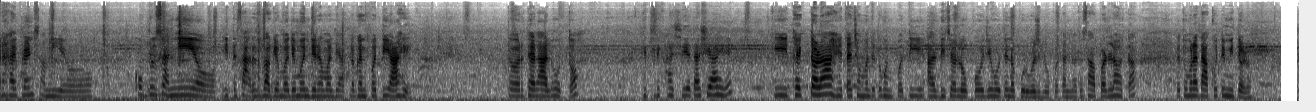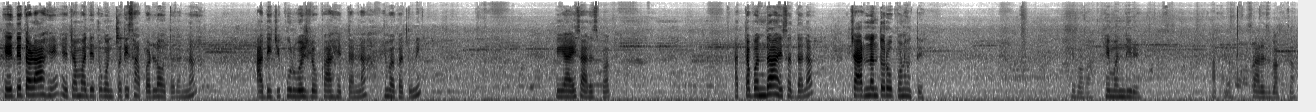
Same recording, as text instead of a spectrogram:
तर hi friends आम्ही खूप दिवसांनी इथे सारसबागेमध्ये मंदिरामध्ये आपलं गणपती आहे. तर त्याला आलो होतो. तिथली खासियत अशी आहे की इथे एक तळा आहे त्याच्यामध्ये तो गणपती आधीचे लोक जे होते ना पूर्वज लोक त्यांना तो सापडला होता. तर तुम्हाला दाखवते मी तळं. हे ते तळं आहे ह्याच्यामध्ये तो गणपती सापडला होता त्यांना. आधीची पूर्वज लोक आहेत त्यांना. हे बघा तुम्ही. हे आहे सारसबाग. आत्ता बंद आहे सध्याला. चार नंतर ओपन होते. हे बघा हे मंदिर आहे. आपलं सारसबागचं.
